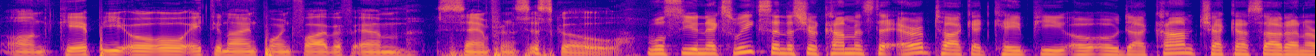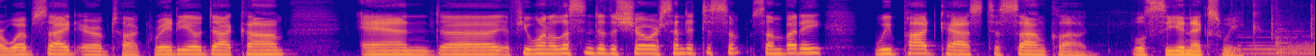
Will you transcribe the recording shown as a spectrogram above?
on KPOO 89.5 FM San Francisco. We'll see you next week. Send us your comments to arabtalk at kpoo.com. Check us out on our website, arabtalkradio.com. And uh, if you want to listen to the show or send it to some, somebody, we podcast to SoundCloud. We'll see you next week.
